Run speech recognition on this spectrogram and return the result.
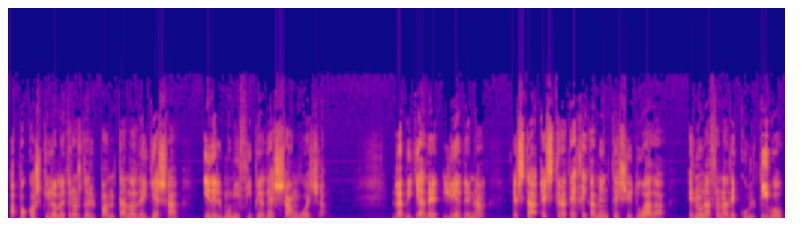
a pocos kilómetros del pantano de Yesa y del municipio de Sangüesa. La villa de Liedena está estratégicamente situada en una zona de cultivo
